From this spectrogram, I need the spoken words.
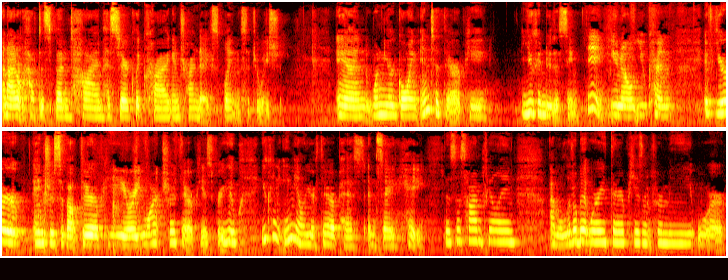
and I don't have to spend time hysterically crying and trying to explain the situation. And when you're going into therapy, you can do the same thing. You know, you can, if you're anxious about therapy or you aren't sure therapy is for you, you can email your therapist and say, hey, this is how I'm feeling. I'm a little bit worried therapy isn't for me, or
